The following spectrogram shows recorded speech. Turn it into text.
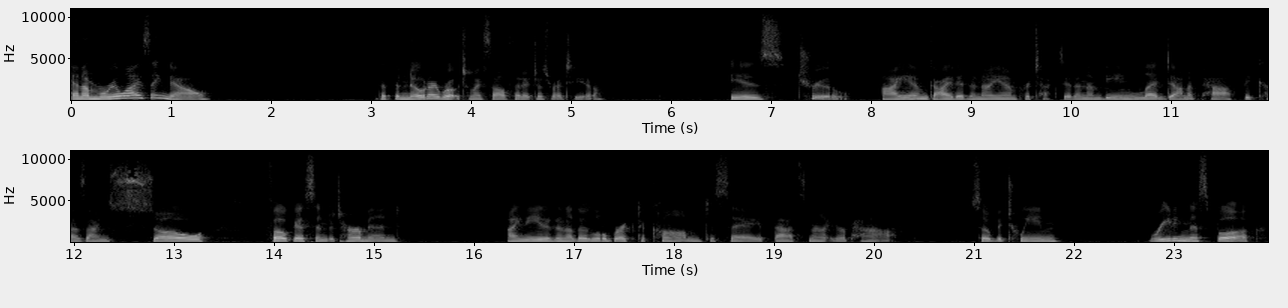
And I'm realizing now that the note I wrote to myself that I just read to you is true. I am guided and I am protected, and I'm being led down a path because I'm so focused and determined. I needed another little break to come to say, that's not your path. So, between reading this book,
